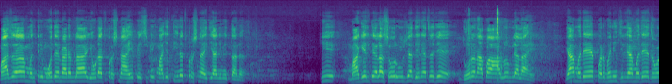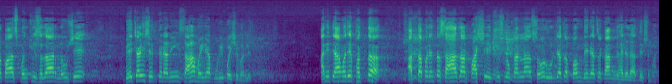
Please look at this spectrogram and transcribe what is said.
माझा मंत्री महोदय मॅडमला एवढाच प्रश्न आहे. स्पेसिफिक माझे तीनच प्रश्न आहेत या निमित्तानं. की मागेल त्याला सौर ऊर्जा देण्याचं जे धोरण आपा अवलंबलेलं आहे यामध्ये परभणी जिल्ह्यामध्ये जवळपास पंचवीस हजार नऊशे बेचाळीस शेतकऱ्यांनी सहा महिन्यापूर्वी पैसे भरले आणि त्यामध्ये फक्त आत्तापर्यंत सहा हजार पाचशे एकवीस लोकांना सौर ऊर्जाचा पंप देण्याचं काम झालेलं आहे अध्यक्ष महाराज.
